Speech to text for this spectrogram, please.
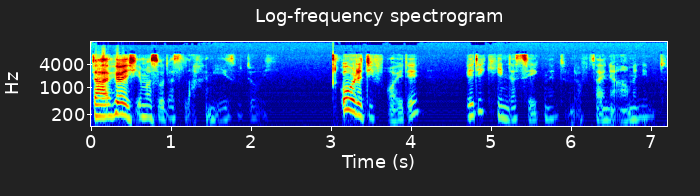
Da höre ich immer so das Lachen Jesu durch. Oder die Freude, wie er die Kinder segnet und auf seine Arme nimmt.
